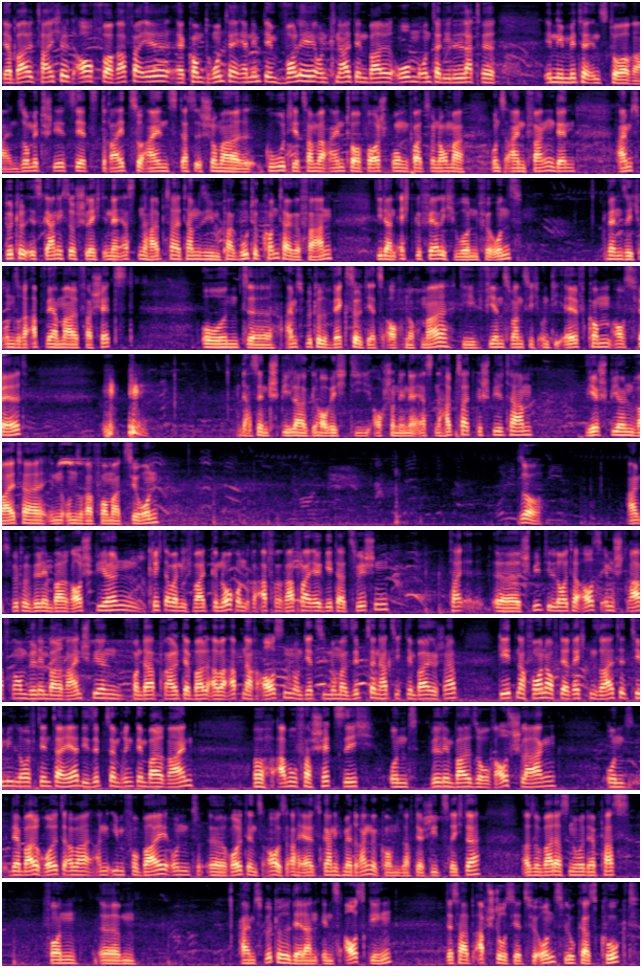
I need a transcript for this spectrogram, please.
der Ball teichelt auch vor Raphael. Er kommt runter, er nimmt den Volley und knallt den Ball oben unter die Latte in die Mitte ins Tor rein. Somit steht es jetzt 3 zu 1. Das ist schon mal gut. Jetzt haben wir ein Tor Vorsprung, falls wir nochmal uns einen fangen, denn Eimsbüttel ist gar nicht so schlecht. In der ersten Halbzeit haben sie ein paar gute Konter gefahren, die dann echt gefährlich wurden für uns, wenn sich unsere Abwehr mal verschätzt. Und äh, Eimsbüttel wechselt jetzt auch nochmal. Die 24 und die 11 kommen aufs Feld. Das sind Spieler, glaube ich, die auch schon in der ersten Halbzeit gespielt haben. Wir spielen weiter in unserer Formation. So. Eimsbüttel will den Ball rausspielen, kriegt aber nicht weit genug und Raphael geht dazwischen, äh, spielt die Leute aus im Strafraum, will den Ball reinspielen. Von da prallt der Ball aber ab nach außen und jetzt die Nummer 17 hat sich den Ball geschnappt, geht nach vorne auf der rechten Seite. Timmy läuft hinterher, die 17 bringt den Ball rein. Oh, Abu verschätzt sich und will den Ball so rausschlagen und der Ball rollte aber an ihm vorbei und äh, rollte ins Aus. Ach, er ist gar nicht mehr drangekommen, sagt der Schiedsrichter. Also war das nur der Pass von ähm, Heimsbüttel, der dann ins Aus ging. Deshalb Abstoß jetzt für uns. Lukas guckt.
